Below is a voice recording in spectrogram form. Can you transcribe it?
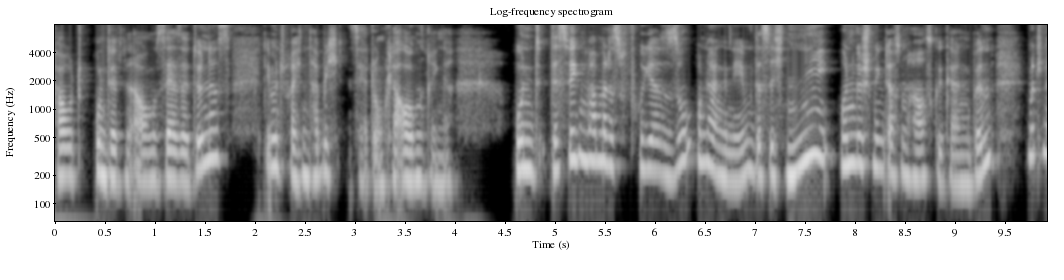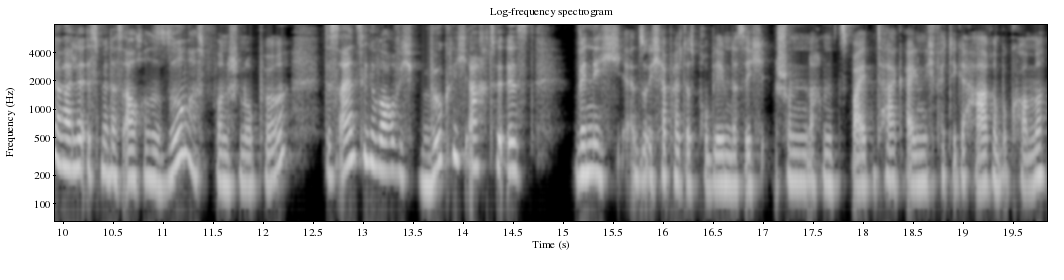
Haut unter den Augen sehr, sehr dünn ist. Dementsprechend habe ich sehr dunkle Augenringe. Und deswegen war mir das früher so unangenehm, dass ich nie ungeschminkt aus dem Haus gegangen bin. Mittlerweile ist mir das auch sowas von Schnuppe. Das Einzige, worauf ich wirklich achte, ist, wenn ich, also ich habe halt das Problem, dass ich schon nach dem zweiten Tag eigentlich fettige Haare bekomme.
